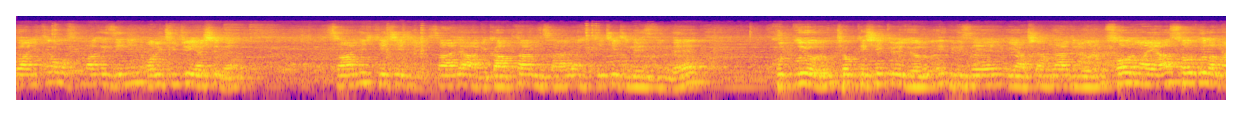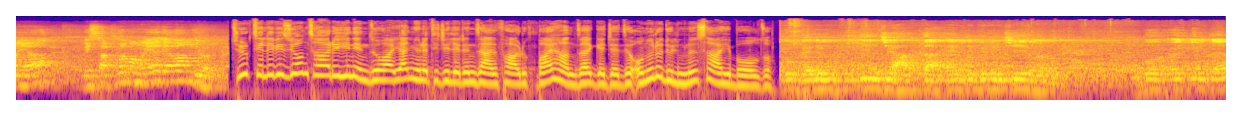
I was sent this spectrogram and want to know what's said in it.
Quality of Magazine'in 13. yaşını Salih Keçeci, Salih abi, Kaptan Salih Keçeci nezdinde kutluyorum. Çok teşekkür ediyorum. Hepinize iyi akşamlar diliyorum. Sormaya, sorgulamaya ve saklamamaya devam diyorum. Türk televizyon tarihinin duayen yöneticilerinden Faruk Bayhan da gecede onur ödülünün sahibi oldu. Bu benim birinci hatta 51. yılım. Bu ödül de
